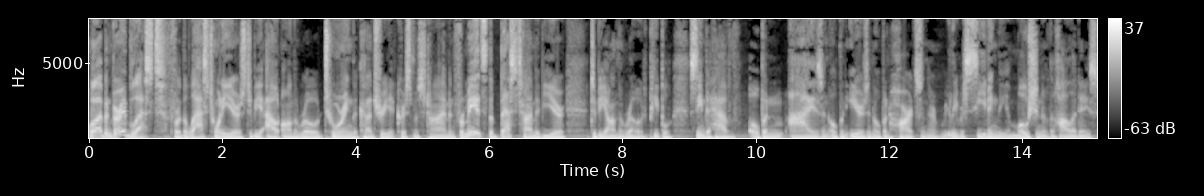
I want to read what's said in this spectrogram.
Well, I've been very blessed for the last 20 years to be out on the road touring the country at Christmas time. And for me, it's the best time of year to be on the road. People seem to have open eyes and open ears and open hearts, and they're really receiving the emotion of the holidays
